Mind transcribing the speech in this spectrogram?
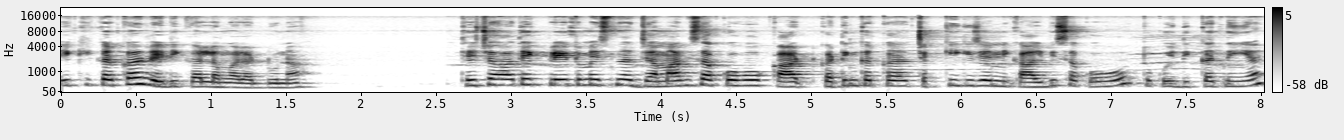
एक एक कर कर रेडी कर लूँगा लड्डू ना। थे चाहो तो एक प्लेट में इसमें जमा भी सको हो, काट कटिंग कर कर चक्की की जगह निकाल भी सको हो तो कोई दिक्कत नहीं है।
